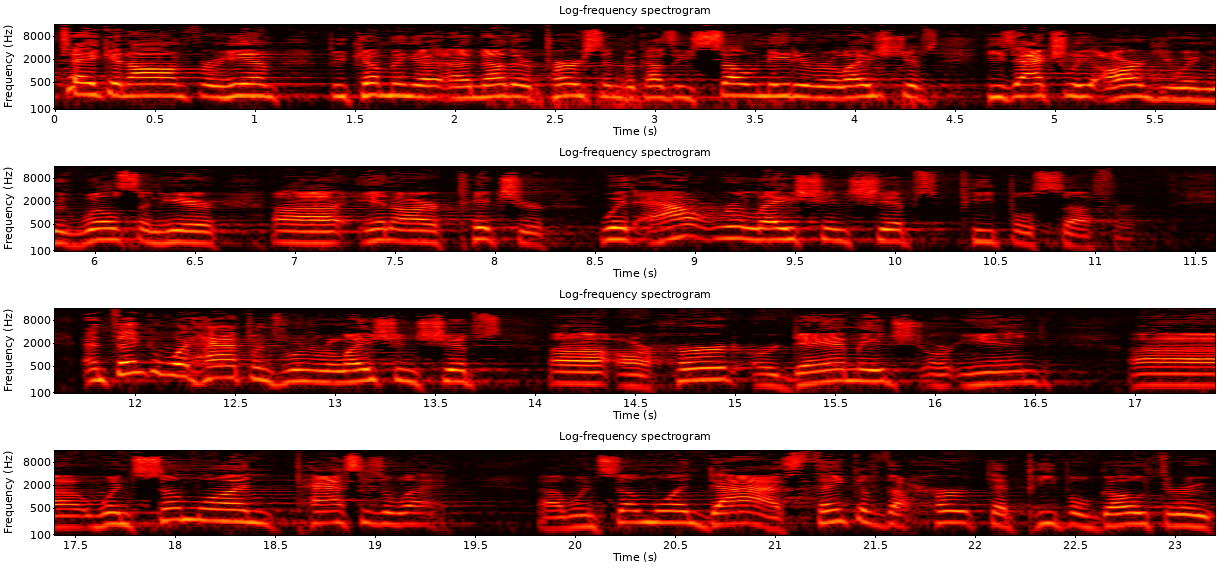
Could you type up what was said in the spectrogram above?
taken on for him becoming a, another person because he so needed relationships. He's actually arguing with Wilson here uh, in our picture. Without relationships, people suffer. And think of what happens when relationships uh, are hurt or damaged or end uh, when someone passes away. Uh, when someone dies, think of the hurt that people go through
